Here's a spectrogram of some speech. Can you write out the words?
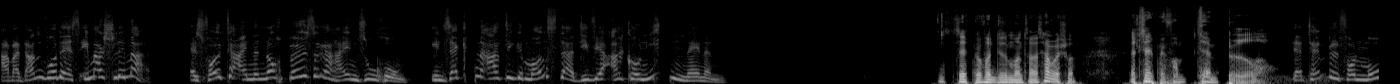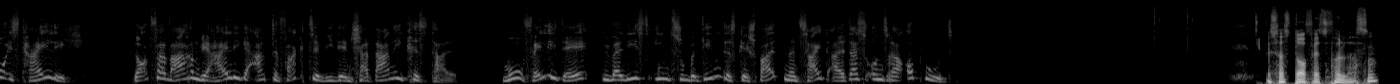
aber dann wurde es immer schlimmer. Es folgte eine noch bösere Heimsuchung. Insektenartige Monster, die wir Arkoniten nennen. Erzählt mir von diesem Monster, das haben wir schon. Erzählt mir vom Tempel. Der Tempel von Mo ist heilig. Dort verwahren wir heilige Artefakte wie den Shadani-Kristall. Mo Felide überließ ihn zu Beginn des gespaltenen Zeitalters unserer Obhut. Ist das Dorf jetzt verlassen?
